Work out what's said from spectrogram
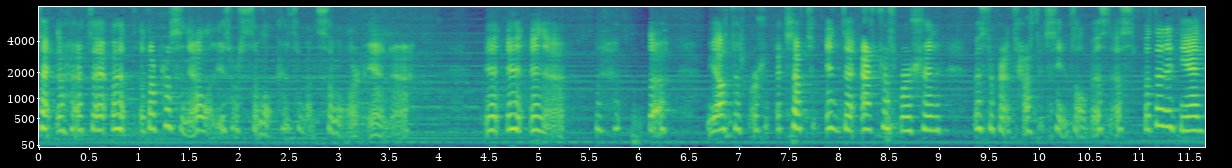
The, the personalities are similar, somewhat similar in, uh, in, in, in uh, the realtor's version, except in the actress version, Mr. Fantastic seems all business. But then again,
